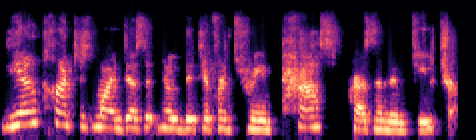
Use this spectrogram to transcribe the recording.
the unconscious mind doesn't know the difference between past, present, and future.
